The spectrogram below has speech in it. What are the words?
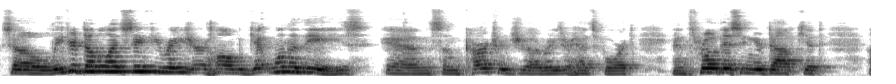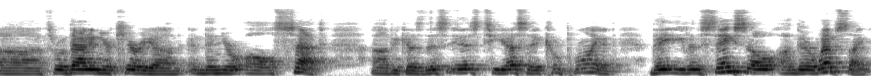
So leave your double-edged safety razor at home, get one of these and some cartridge uh, razor heads for it, and throw this in your DOP kit, uh, throw that in your carry-on, and then you're all set uh, because this is TSA compliant. They even say so on their website.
